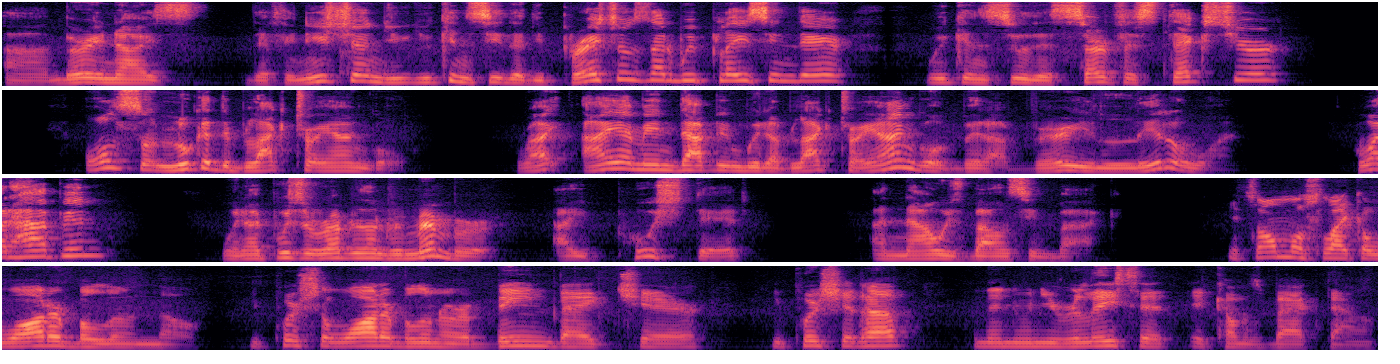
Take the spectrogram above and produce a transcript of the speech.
uh, very nice definition. You, you can see the depressions that we place in there. We can see the surface texture. Also, look at the black triangle, right? I am end up with a black triangle, but a very little one. What happened? When I push the rubber dam, remember, I pushed it, and now it's bouncing back. It's almost like a water balloon, though. You push a water balloon or a beanbag chair, you push it up, and then when you release it, it comes back down.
